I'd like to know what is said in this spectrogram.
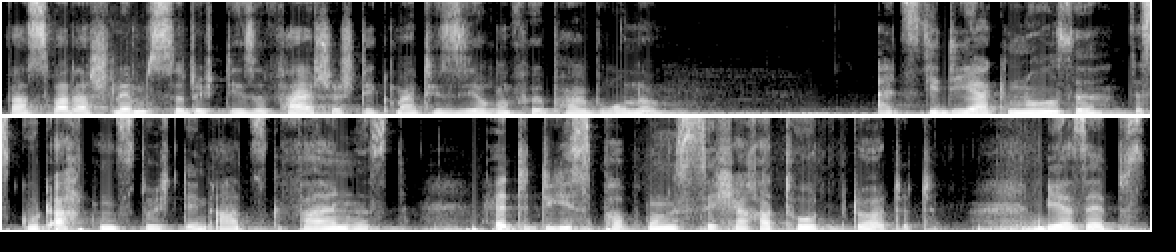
Was war das Schlimmste durch diese falsche Stigmatisierung für Paul Brune? Als die Diagnose des Gutachtens durch den Arzt gefallen ist, hätte dies Paul Brunes sicherer Tod bedeutet, wie er selbst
